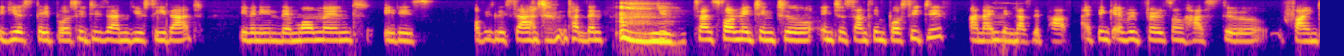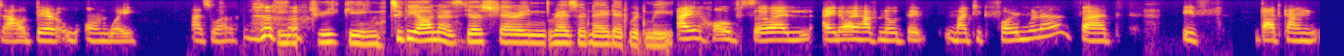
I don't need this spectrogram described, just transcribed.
if you stay positive and you see that even in the moment it is obviously sad but then you mm. transform it into into something positive and i think Mm. that's the path i think every person has to find out their own way as well Intriguing. To be honest, your sharing resonated with me. i hope so i i know i have no the magic formula but if that can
